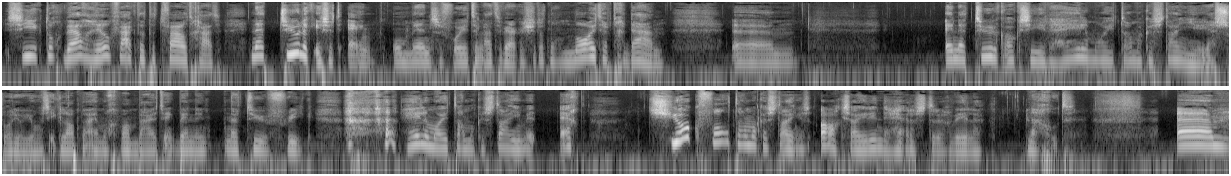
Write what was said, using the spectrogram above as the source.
zie ik toch wel heel vaak dat het fout gaat. Natuurlijk is het eng om mensen voor je te laten werken als je dat nog nooit hebt gedaan. Um, en natuurlijk ook zie je een hele mooie tamme kastanje. Ja, sorry jongens, ik loop nou eenmaal gewoon buiten. Ik ben een natuurfreak. hele mooie tamme kastanje met echt chockvol tamme kastanjes. Oh, ik zou hier in de herfst terug willen. Nou goed. Um,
